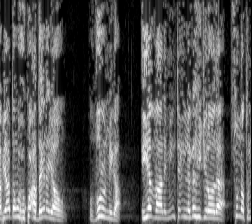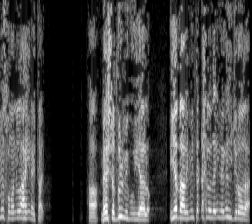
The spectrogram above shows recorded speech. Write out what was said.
abyaadan wuxuu ku caddaynayaa un dulmiga iyo dhaalimiinta in laga hijroodaa sunnatun min sunan ilahi inay tahay. Meesha dulmigu u iyo dhaalimiinta dhexdooda in laga hijroodaa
